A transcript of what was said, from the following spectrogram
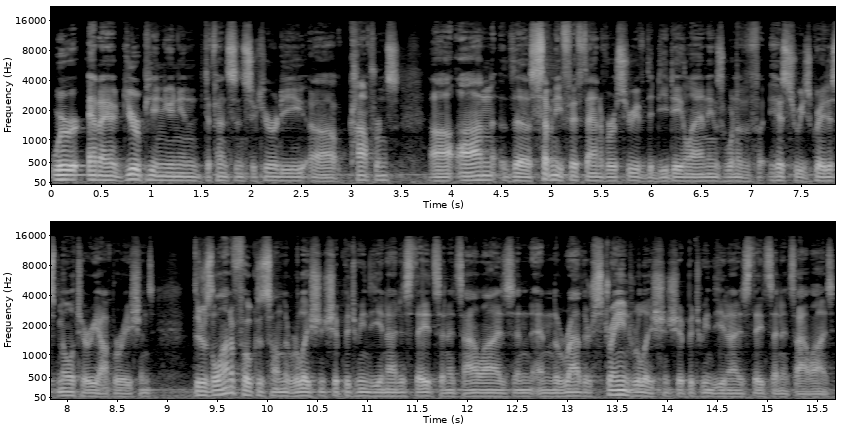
We're at a European Union Defense and Security uh, conference uh, on the 75th anniversary of the D-Day landings, one of history's greatest military operations. There's a lot of focus on the relationship between the United States and its allies and, and the rather strained relationship between the United States and its allies.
